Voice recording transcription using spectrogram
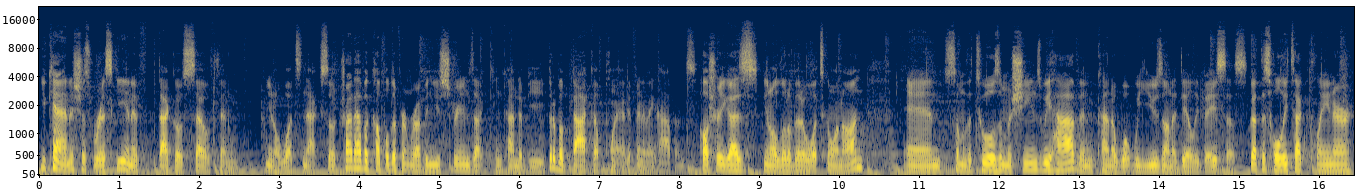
You can, it's just risky, and if that goes south, then you know what's next. So try to have a couple different revenue streams that can kind of be a bit of a backup plan if anything happens. I'll show you guys, you know, a little bit of what's going on and some of the tools and machines we have and kind of what we use on a daily basis. We've got this Holytek planer.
